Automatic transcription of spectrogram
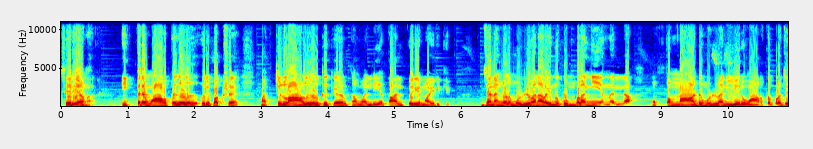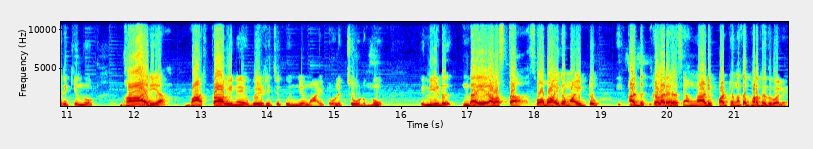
ശരിയാണ്. ഇത്തരം വാർത്തകൾ ഒരു പക്ഷേ മറ്റുള്ള ആളുകൾക്ക് കേൾക്കാൻ വലിയ താല്പര്യമായിരിക്കും. ജനങ്ങൾ മുഴുവൻ അറിയുന്നു. കുമ്പളങ്ങി എന്നല്ല മൊത്തം നാട് മുഴുവൻ ഈ ഒരു വാർത്ത പ്രചരിക്കുന്നു. ഭാര്യ ഭർത്താവിനെ ഉപേക്ഷിച്ച് കുഞ്ഞുമായിട്ട് ഒളിച്ചോടുന്നു. പിന്നീട് ഉണ്ടായ ഒരു അവസ്ഥ സ്വാഭാവികമായിട്ടും അടുക്കള രഹസ്യം അങ്ങാടിപ്പാട്ട് എന്നൊക്കെ പറഞ്ഞതുപോലെ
